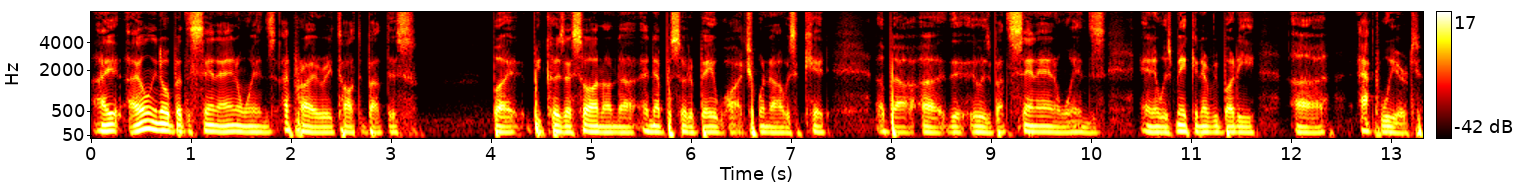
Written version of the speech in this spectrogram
I, I only know about the Santa Ana winds. I probably already talked about this, but because I saw it on a, uh, an episode of Baywatch when I was a kid, about uh, the, it was about the Santa Ana winds, and it was making everybody uh, act weird.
